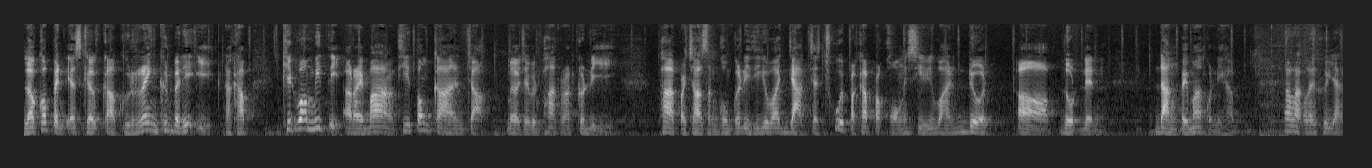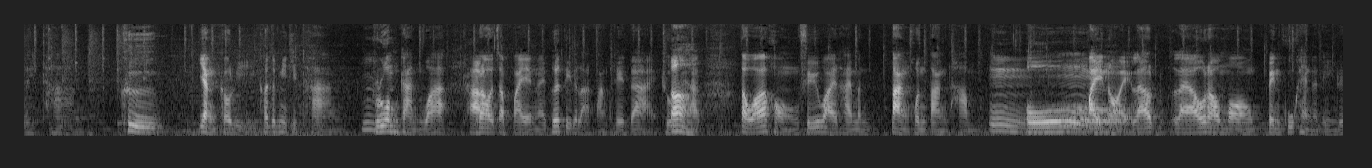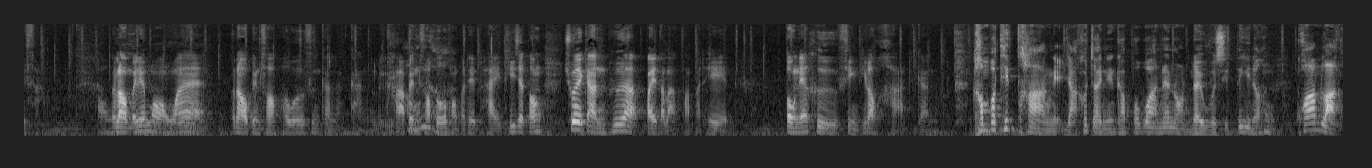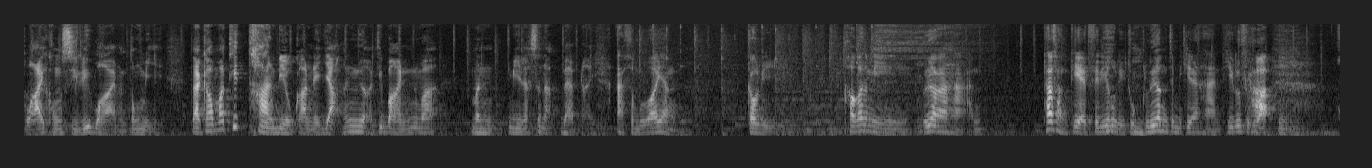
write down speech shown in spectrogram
แล้วก็เป็น S curve กราฟคือเร่งขึ้นไปได้อีกนะครับคิดว่ามิติอะไรบ้างที่ต้องการจากไม่ว่าจะเป็นภาครัฐก็ดี ภาคประชาสังคมก็ดีที่คิดว่าอยากจะช่วยประคับประคองให้ซีรีส์วายโดดเอ่อโดดเด่น ดังไปมากกว่านี้ครับ หลักๆเลยคืออยากได้ทิศทาง คืออย่างเกาหลีเขาจะมีทิศทางร่วมกันว่าครับเราจะไปยังไงเพื่อตีตลาดต่างประเทศได้ถูกไหมอ่าครับแต่ว่าของซีรีส์วายไทยมันต่างคนต่างทำอืมโอ้ไปหน่อยแล้วแล้วเรามองเป็นคู่แข่งกันเองด้วยซ้ำเราไม่ได้มองว่าเราเป็นซอฟต์พาวเวอร์ซึ่งกันและกัน หรือครับเป็นซอฟต์พาวเวอร์ของประเทศไทยที่จะต้องช่วยกันเพื่อไปตลาดต่างประเทศต รงเนี้ยคือสิ่งที่เราขาดกันคำว่าทิศทางเนี่ยอยากเข้าใจนี้นะครับเพราะว่าแน่นอน diversity เนาะความหลากหลายของซีรีส์วายมันต้องมี แต่คำว่าทิศทางเดียวกันเนี่ยอยากให้เนื้ออธิบายนิดนึงว่ามันมีลักษณะแบบไหนอะสมมุติว่าอย่างเกาหลีเขาก็จะมีเรื่องอาหาร ถ้าสังเกตซีรีส์เกาหลีทุกเรื่องจะมีกินอาหารที่รู้สึกว่า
